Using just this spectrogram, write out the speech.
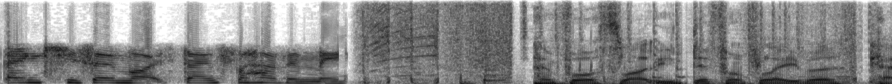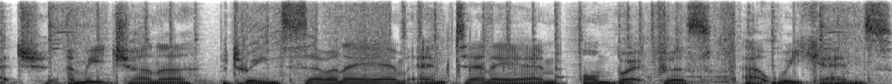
Thank you so much. Thanks for having me. And for a slightly different flavour, catch Ameet Chana between 7am and 10am on breakfast at weekends.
